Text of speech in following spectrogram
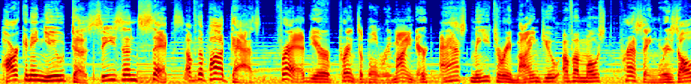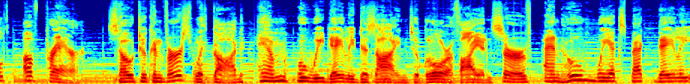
hearkening you to season six of the podcast. Fred, your principal reminder, asked me to remind you of a most pressing result of prayer. So, to converse with God, Him who we daily design to glorify and serve, and whom we expect daily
